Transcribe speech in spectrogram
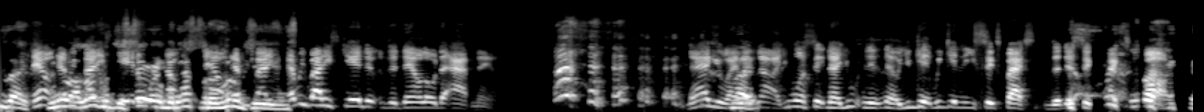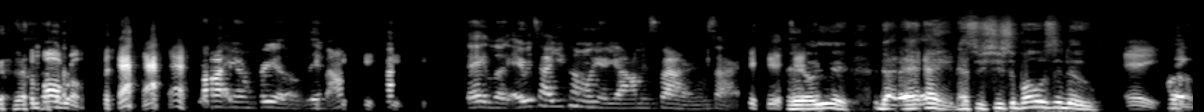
like, now, you know, I like what you're saying, but that's for the little everybody, kids. Everybody's scared to, to download the app now. now you like, right. like, nah, you want to say now you you know you get we get these six packs the, the six packs tomorrow. tomorrow. I am real. If I'm Hey, look, every time you come on here, y'all, I'm inspired. I'm sorry. Hell yeah. That, hey, that's what you're supposed to do. Hey. I,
